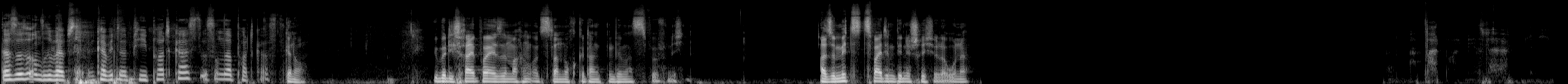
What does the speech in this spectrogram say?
Das ist unsere Website. Capital P Podcast ist unser Podcast. Genau. Über die Schreibweise machen wir uns dann noch Gedanken, wie wir es veröffentlichen. Also mit zweitem Bindestrich oder ohne. Wann wollen wir es veröffentlichen?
